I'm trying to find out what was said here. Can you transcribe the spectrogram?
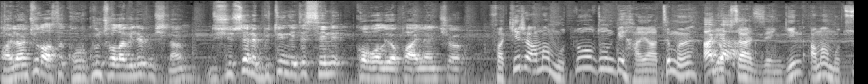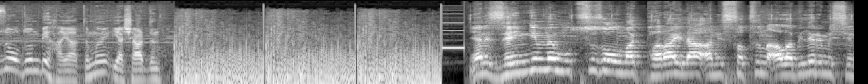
Paylanço da aslında korkunç olabilirmiş lan. Düşünsene bütün gece seni kovalıyor paylanço. Fakir ama mutlu olduğun bir hayatı mı Aga. yoksa zengin ama mutsuz olduğun bir hayatı mı yaşardın? Yani zengin ve mutsuz olmak parayla hani satın alabilir misin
